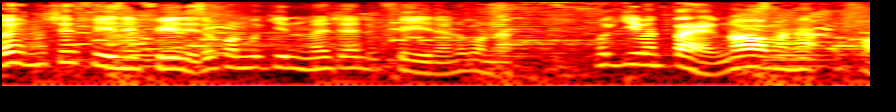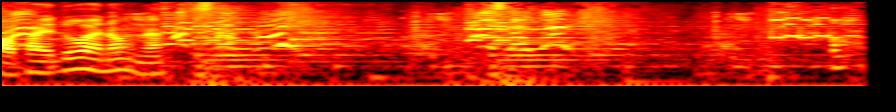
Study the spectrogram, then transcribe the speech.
เอ้ย ไม่ใช่ฟรีในฟรีดิทุกคนเมื่อกี้มันไม่ใช่ฟรีนะทุกคนนะ เมื่อกี้มันแตกนอกนะฮะ ขออภัยด้วยนะผมนะโอ้โห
